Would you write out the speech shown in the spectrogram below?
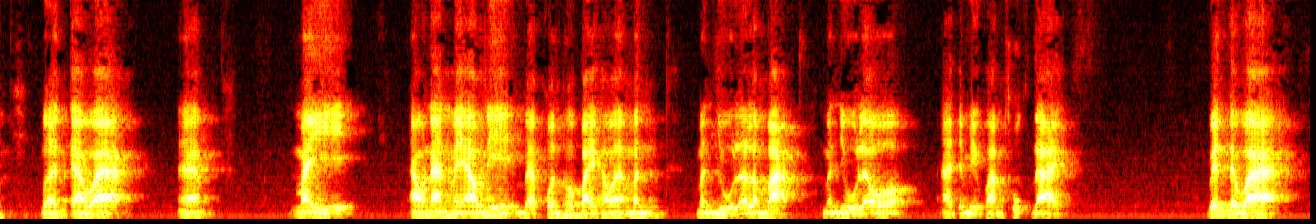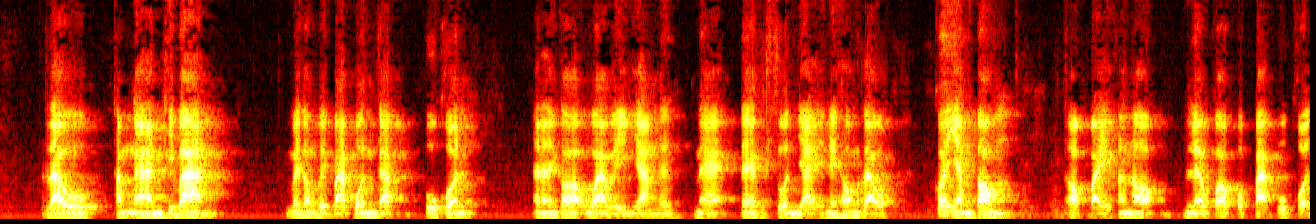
ำเหมือนกับว่านะไม่เอานั่นไม่เอานี่แบบคนทั่วไปเขาอะมันมันอยู่แล้วลำบาก มันอยู่แล้วอาจจะมีความทุกข์ได้ เว้นแต่ว่าเราทำงานที่บ้าน ไม่ต้องไปปะปนกับผู้คน อันนั้นก็ว่าไปอีกอย่างหนึ่งนะแต่ส่วนใหญ่ในห้องเราก็ยังต้องออกไปข้างนอก แล้วก็พบปะผู้คน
